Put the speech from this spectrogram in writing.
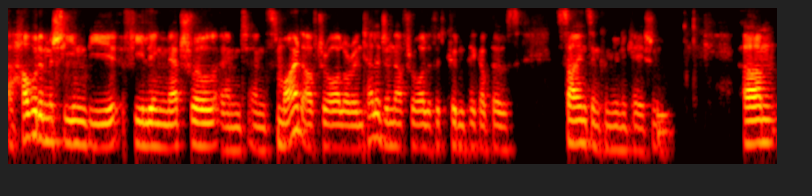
how would a machine be feeling natural and, and smart after all, or intelligent after all, if it couldn't pick up those signs in communication? Um,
